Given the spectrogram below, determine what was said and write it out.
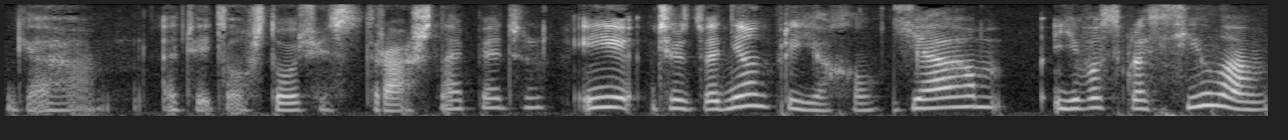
Я ответила, что очень страшно, опять же. И через два дня он приехал. Я его спросила,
